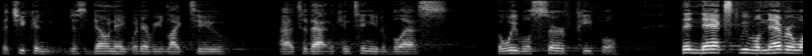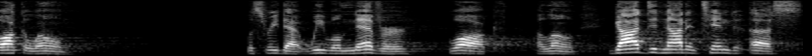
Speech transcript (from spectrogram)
that you can just donate whatever you'd like to uh, to that and continue to bless. But we will serve people. Then next, we will never walk alone. Let's read that. We will never walk alone. God did not intend us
